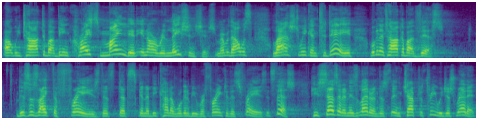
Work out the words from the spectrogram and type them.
uh, we talked about being Christ minded in our relationships. Remember, that was last week. And today, we're going to talk about this This is like the phrase that's, that's going to be kind of, we're going to be referring to this phrase. It's this. He says it in his letter in, this, in chapter 3, we just read it.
